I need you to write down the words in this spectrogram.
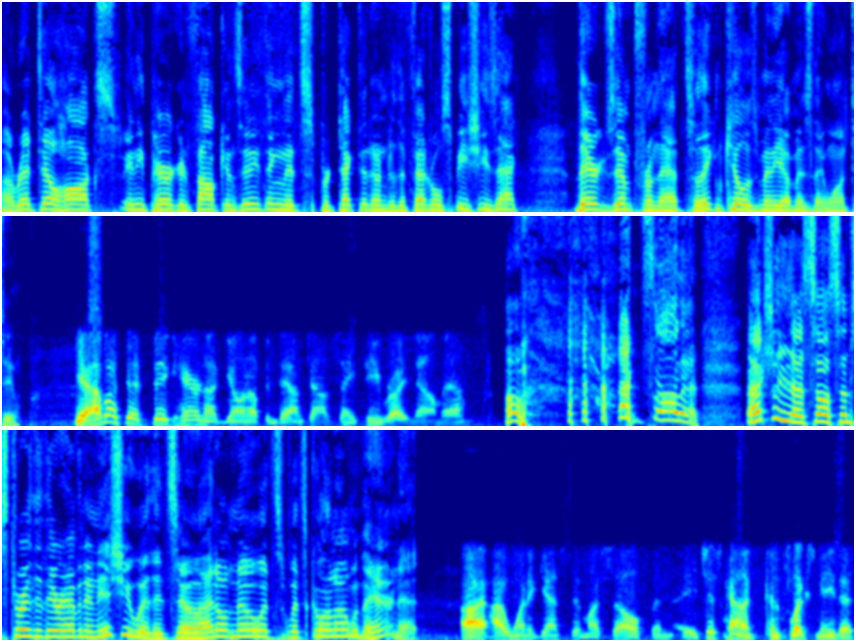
uh, red-tailed hawks, any peregrine falcons, anything that's protected under the Federal Species Act, they're exempt from that, so they can kill as many of them as they want to. yeah. How about that big hairnet going up in downtown St. Pete right now, man? Oh, I saw that. Actually, I saw some story that they were having an issue with it, so I don't know what's what's going on with the hairnet. I, I went against it myself, and it just kind of conflicts me that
